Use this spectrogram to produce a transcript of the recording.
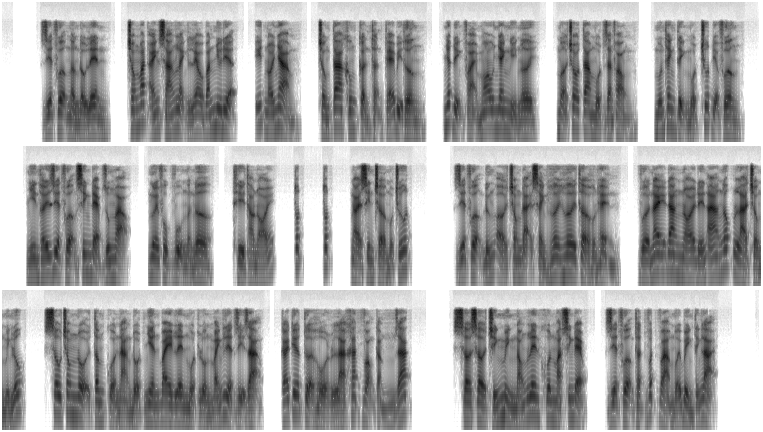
Diệt Phượng ngẩng đầu lên, trong mắt ánh sáng lạnh lẽo bắn như điện, ít nói nhảm, chồng ta không cẩn thận té bị thương, nhất định phải mau nhanh nghỉ ngơi, mở cho ta một gian phòng, muốn thanh tịnh một chút địa phương. Nhìn thấy Diệt Phượng xinh đẹp dung mạo, người phục vụ ngẩn ngơ, thì thào nói, tốt, tốt, ngài xin chờ một chút. Diệt Phượng đứng ở trong đại sảnh hơi hơi thở hồn hện, vừa nay đang nói đến Á ngốc là chồng mình lúc, sâu trong nội tâm của nàng đột nhiên bay lên một luồng mãnh liệt dị dạng, cái kia tựa hồ là khát vọng cảm giác. Sơ sơ chính mình nóng lên khuôn mặt xinh đẹp, Diệt Phượng thật vất vả mới bình tĩnh lại.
